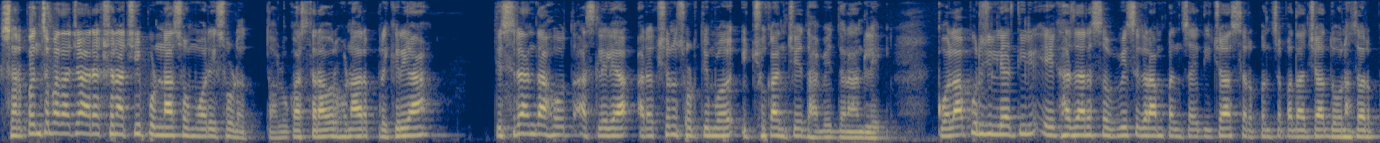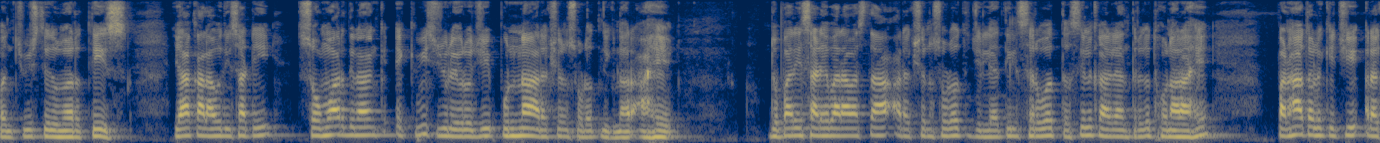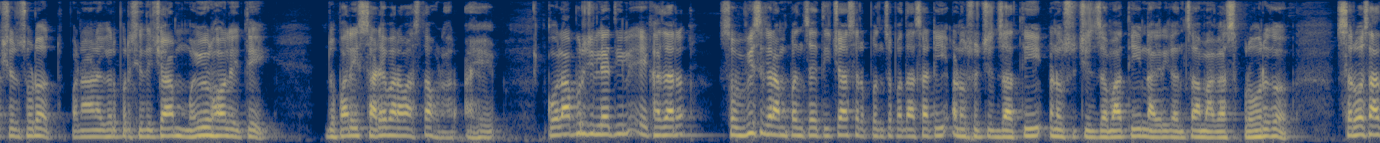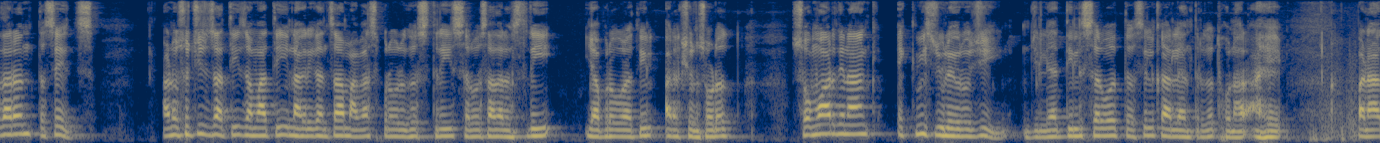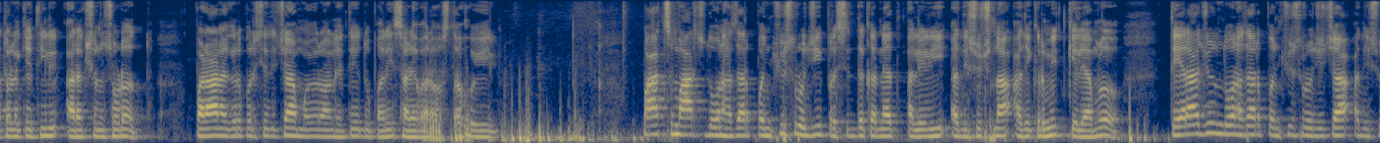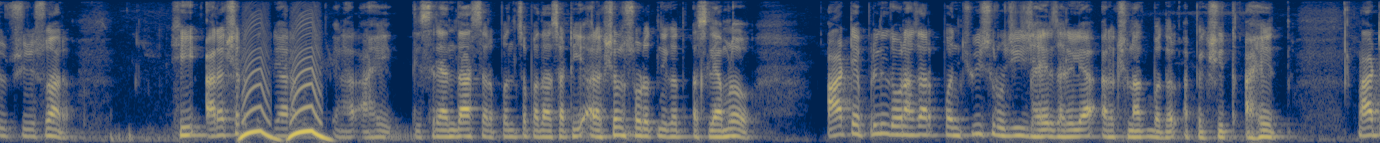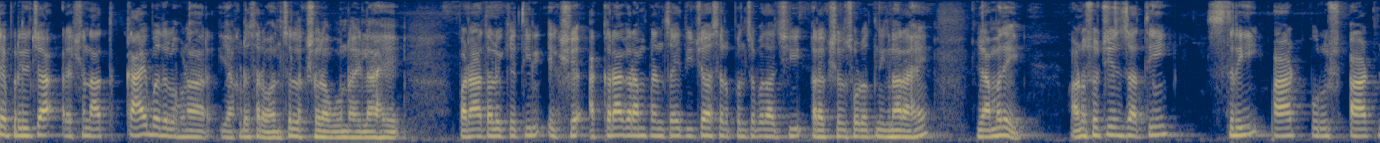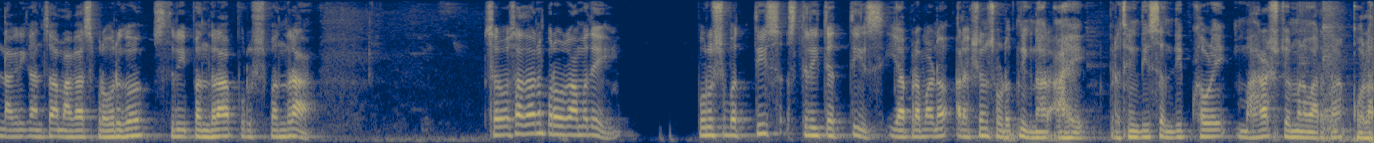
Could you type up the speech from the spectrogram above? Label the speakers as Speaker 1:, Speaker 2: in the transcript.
Speaker 1: सरपंच पदाच्या आरक्षणाची पुन्हा सोमवारी सोडत तालुका स्तरावर होणार प्रक्रिया. तिसऱ्यांदा होत असलेल्या आरक्षण सोडतीमुळे इच्छुकांचे धाबे दणाणले. कोल्हापूर जिल्ह्यातील एक हजार सव्वीस ग्रामपंचायतीच्या सरपंच पदाच्या दोन हजार पंचवीस ते दोन हजार तीस या कालावधीसाठी सोमवार दिनांक एकवीस जुलै रोजी पुन्हा आरक्षण सोडत निघणार आहे. दुपारी साडेबारा वाजता आरक्षण सोडत जिल्ह्यातील सर्व तहसील कार्यालयांतर्गत होणार आहे. पन्हाळा तालुक्याची आरक्षण सोडत पन्हाळा नगर परिषदेच्या मयूर हॉल येथे दुपारी साडेबारा वाजता होणार आहे. कोल्हापूर जिल्ह्यातील एक हजार सव्वीस ग्रामपंचायतीच्या सरपंचपदासाठी अनुसूचित जाती अनुसूचित जमाती नागरिकांचा मागास प्रवर्ग सर्वसाधारण तसेच अनुसूचित जाती जमाती नागरिकांचा मागास प्रवर्ग स्त्री सर्वसाधारण स्त्री या प्रवर्गातील आरक्षण सोडत सोमवार दिनांक एकवीस जुलै रोजी जिल्ह्यातील सर्व तहसील कार्यालयांतर्गत होणार आहे. पणा तालुक्यातील आरक्षण सोडत पणा नगर परिषदेच्या मयूर हॉल येथे दुपारी साडेबारा वाजता होईल. पाच मार्च दोन हजार पंचवीस रोजी प्रसिद्ध करण्यात आलेली अधिसूचना अधिक्रमित केल्यामुळं तेरा जून दोन हजार पंचवीस रोजीच्या अधिसूचनेनुसार ही आरक्षण येणार आहे. तिसऱ्यांदा सरपंच पदासाठी आरक्षण सोडत निघत असल्यामुळं आठ एप्रिल दोन हजार पंचवीस रोजी जाहीर झालेल्या आरक्षणात बदल अपेक्षित आहेत. आठ एप्रिलच्या आरक्षणात काय बदल होणार याकडे सर्वांचं लक्ष लागून राहिलं आहे. पन्हाळा तालुक्यातील एकशे अकरा ग्रामपंचायतीच्या सरपंचपदाची आरक्षण सोडत निघणार आहे. यामध्ये अनुसूचित जाती स्त्री आठ पुरुष आठ नागरिकांचा मागास प्रवर्ग स्त्री पंधरा पुरुष पंधरा. सर्वसाधारण प्रवर्गामध्ये पुरुष बत्तीस स्त्री तेहत्तीस याप्रमाणे आरक्षण सोडत निघणार आहे. प्रतिनिधी संदीप खवळे महाराष्ट्र जन्मन वार्ता कोल्हापूर.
